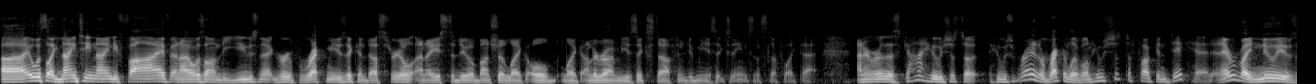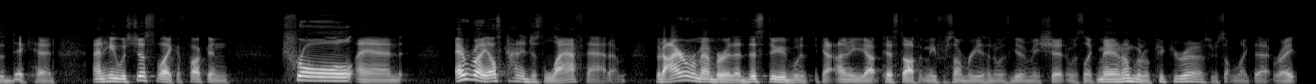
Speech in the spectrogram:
Uh, it was like 1995, and I was on the Usenet group Rec Music Industrial, and I used to do a bunch of like old like underground music stuff and do music zines and stuff like that. And I remember this guy who was just a who was running a record label, and he was just a fucking dickhead, and everybody knew he was a dickhead, and he was just like a fucking troll, and everybody else kind of just laughed at him. But I remember that this dude was, I mean, he got pissed off at me for some reason and was giving me shit and was like, man, I'm gonna kick your ass or something like that, right?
